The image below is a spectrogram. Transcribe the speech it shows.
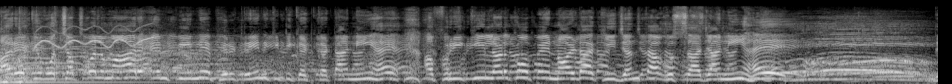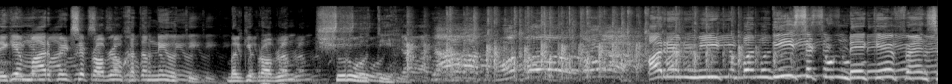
अरे कि वो चप्पल मार एमपी ने फिर ट्रेन की टिकट कटानी है। अफ्रीकी लड़कों पे नोएडा की जनता गुस्सा जानी है। देखिए मारपीट से प्रॉब्लम खत्म नहीं होती बल्कि प्रॉब्लम शुरू होती है। अरे मीट बंदी से टुंडे के फैंस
